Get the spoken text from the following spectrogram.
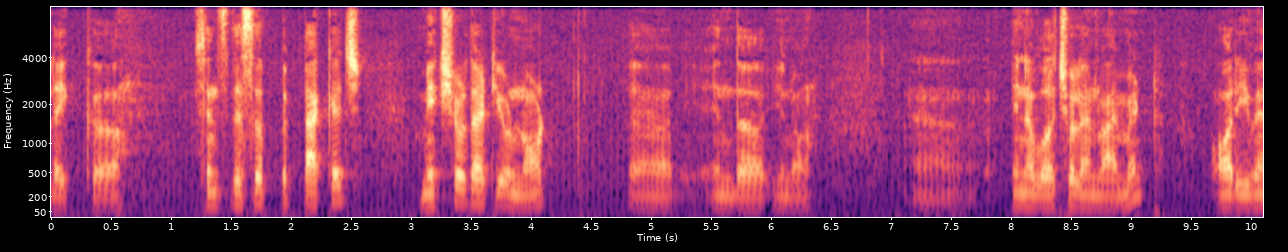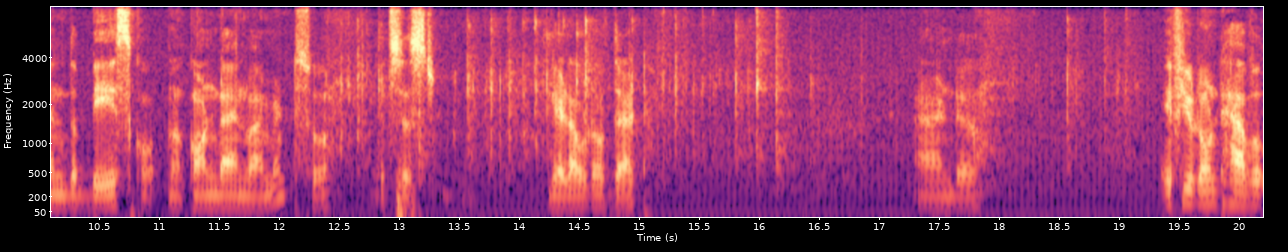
like uh, since this is a pip package make sure that you're not uh, in the you know uh, in a virtual environment or even the base co uh, conda environment. So let's just get out of that. And uh, if you don't have a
